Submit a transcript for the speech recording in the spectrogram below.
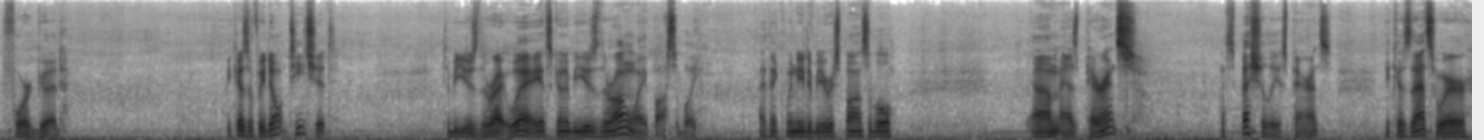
for good. Because if we don't teach it, to be used the right way, it's going to be used the wrong way, possibly. I think we need to be responsible um, as parents, especially as parents, because that's where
